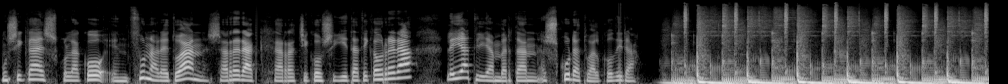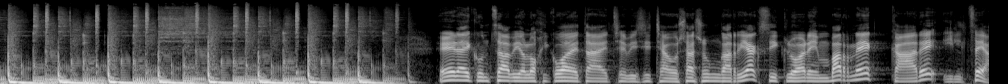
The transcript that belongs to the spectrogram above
musika eskolako entzunaretoan. Sarrerak garratxiko sigitatik aurrera lehiatilan bertan eskuratu halko dira. Eraikuntza biologikoa eta etxe bizitza osasungarriak zikloaren barne kare hiltzea.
